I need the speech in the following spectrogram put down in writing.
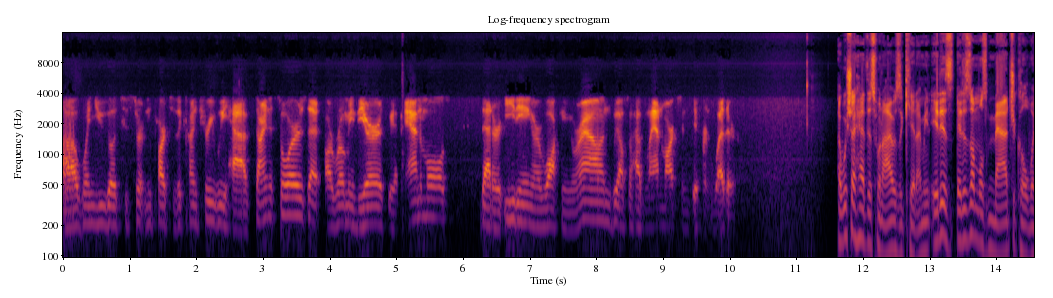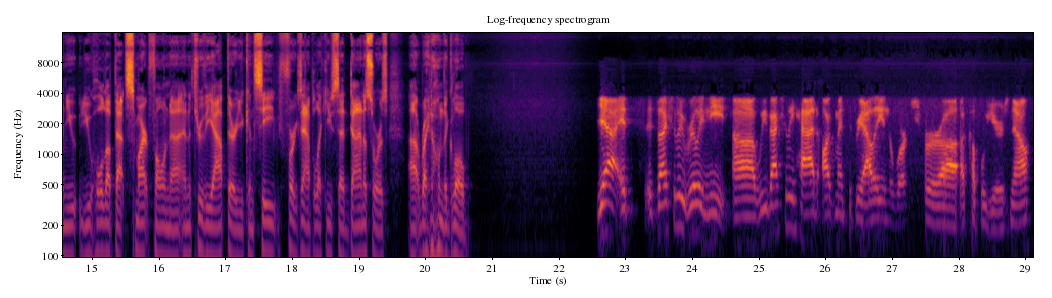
uh, when you go to certain parts of the country, we have dinosaurs that are roaming the earth. We have animals that are eating or walking around. We also have landmarks in different weather. I wish I had this when I was a kid. I mean, it is it is almost magical when you, you hold up that smartphone uh, and through the app there you can see, for example, like you said, dinosaurs uh, right on the globe. Yeah, it's it's actually really neat. Uh, we've actually had augmented reality in the works for uh, a couple years now.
